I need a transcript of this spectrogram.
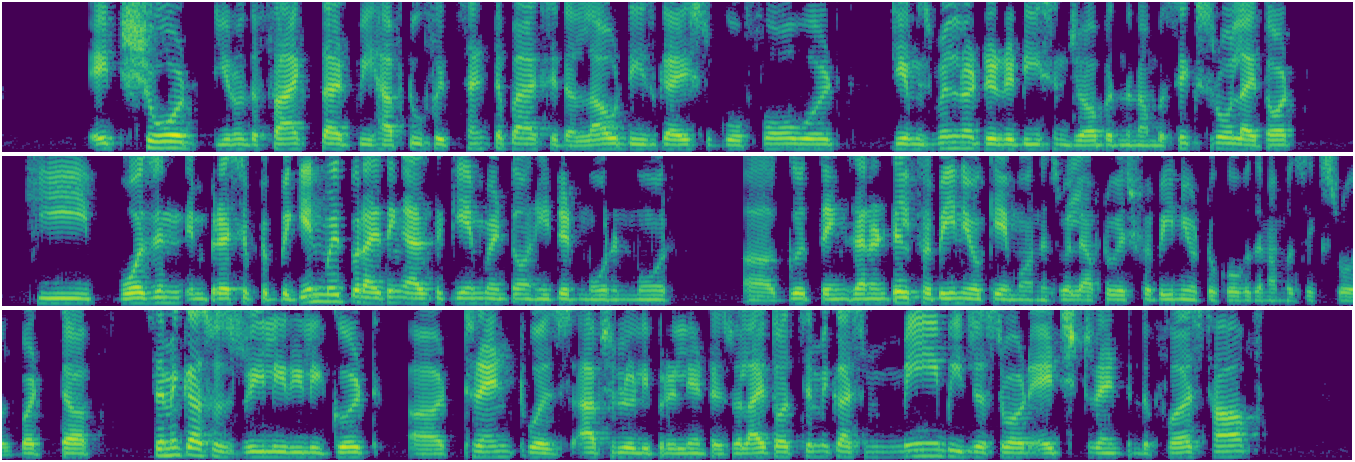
it showed, you know, the fact that we have two fit centre backs. It allowed these guys to go forward. James Milner did a decent job in the number six role. I thought he wasn't impressive to begin with, but I think as the game went on, he did more and more uh, good things. And until Fabinho came on as well, after which Fabinho took over the number six role. But uh, Tsimikas was really, really good. Uh, Trent was absolutely brilliant as well. I thought Tsimikas maybe just about edged Trent in the first half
